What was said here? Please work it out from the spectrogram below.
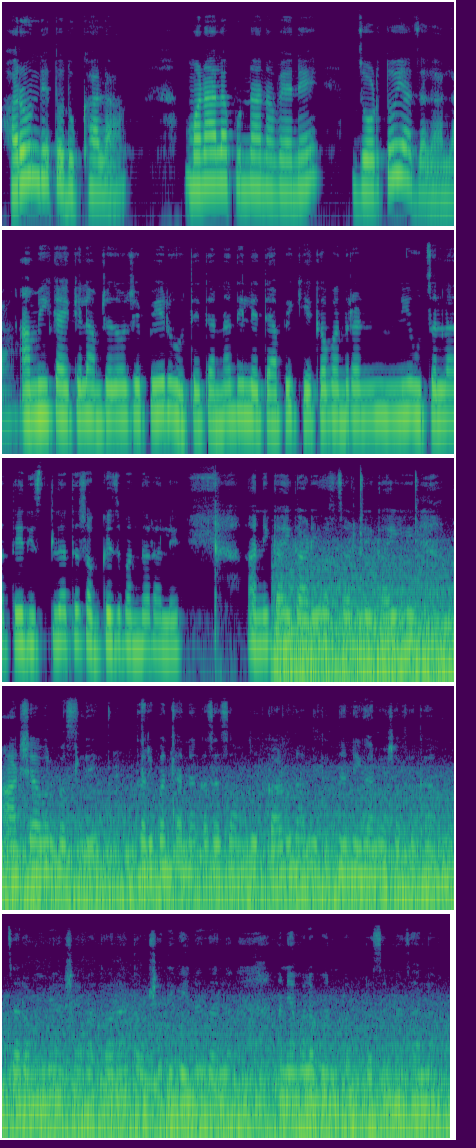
हरवून देतो दुःखाला. मनाला पुन्हा नव्याने जोडतो या जगाला. आम्ही काय केलं? आमच्याजवळ जे पेरू होते त्यांना दिले. त्यापैकी एका बंदरांनी उचलला. ते दिसलं तर सगळेच बंदर आले. आणि काही गाडीवर चढले काही आरशावर बसले. तरी पण त्यांना कसं समजूत काढून आम्ही तिथनं निघालो. अशा प्रकारे आमचं रम्य अशा वातावरणात औषधी घेणं झालं आणि आम्हाला मन पण प्रसन्न झालं.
